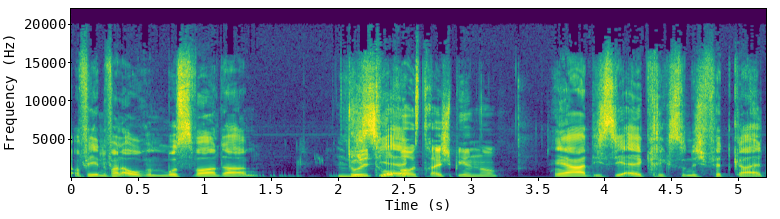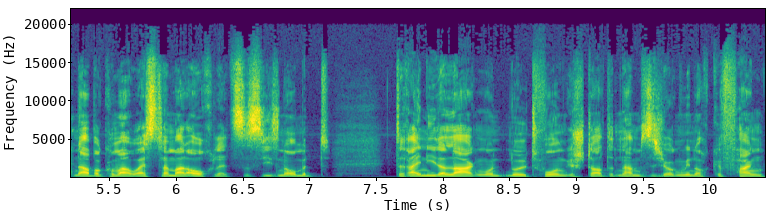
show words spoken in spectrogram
auf jeden Fall auch ein Muss war. Da Null DCL Tore aus drei Spielen, ne? Ja, DCL kriegst du nicht fit gehalten. Aber guck mal, West Ham hat auch letzte Season auch mit drei Niederlagen und null Toren gestartet und haben sich irgendwie noch gefangen.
